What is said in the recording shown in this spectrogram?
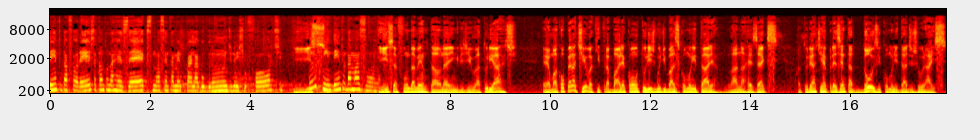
dentro da floresta, tanto na Resex, no assentamento Pai Lago Grande, no Eixo Forte, isso, enfim, dentro da Amazônia. Isso é fundamental, né, Ingrid? A Turiarte é uma cooperativa que trabalha com o turismo de base comunitária lá na Resex. A Turiarte representa 12 comunidades rurais,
